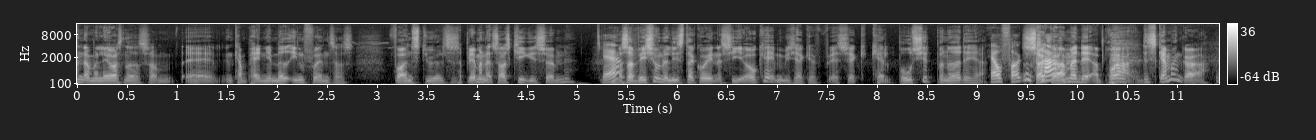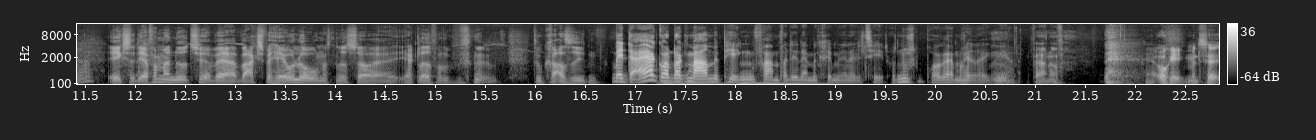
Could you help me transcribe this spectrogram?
når man laver sådan noget som øh, en kampagne med influencers for en styrelse, så bliver man altså også kigget i sømne. Ja. Og så hvis journalister går ind og siger, okay, men hvis jeg kan, hvis jeg kan kalde bullshit på noget af det her, er jo så klar. gør man det. Og prøv at, det skal man gøre. Ja. Ikke? Så derfor er man nødt til at være vaks ved haveloven og sådan noget, så øh, jeg er glad for, at du, du krassede i den. Men der er godt nok meget med penge frem for det der med kriminalitet, og nu brokker jeg mig heller ikke mere. Mm, fair enough. Okay, men så,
